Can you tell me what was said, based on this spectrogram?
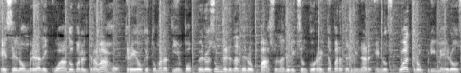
Es el hombre adecuado para el trabajo. Creo que tomará tiempo, pero es un verdadero paso en la dirección correcta para terminar en los cuatro primeros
